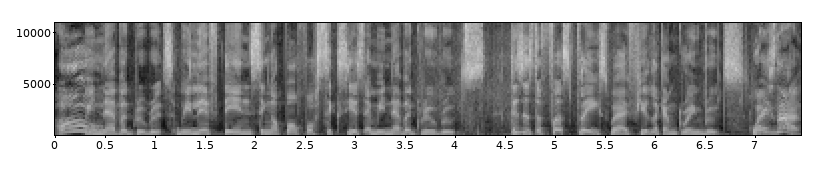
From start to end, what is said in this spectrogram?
oh We never grew roots. We lived in Singapore for six years and we never grew roots. This is the first place where I feel like I'm growing roots. why is that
